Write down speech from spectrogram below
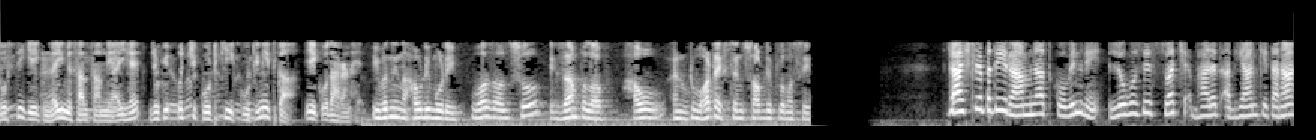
दोस्ती की एक नई मिसाल सामने आई है जो कि उच्च कोट की कूटनीति का एक उदाहरण है। Even in howdy Modi was also example of how and to what extent soft diplomacy राष्ट्रपति रामनाथ कोविंद ने लोगों से स्वच्छ भारत अभियान की तरह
